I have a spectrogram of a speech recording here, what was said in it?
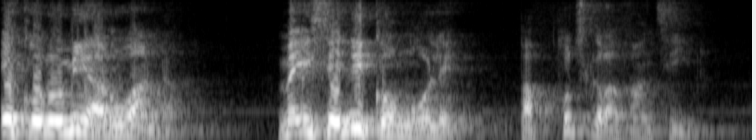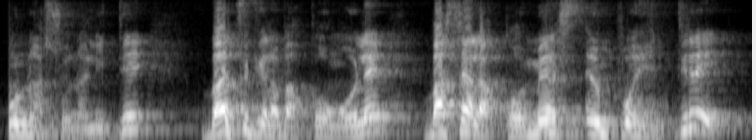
économie à Rwanda. Mais il s'est dit congolais pas tout ce que va mentir mon nationalité bati que la congolais basa la commerce un point très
